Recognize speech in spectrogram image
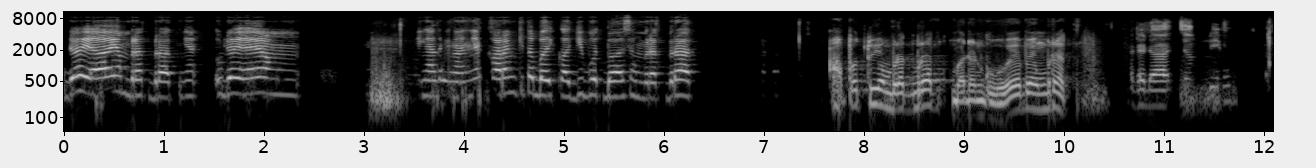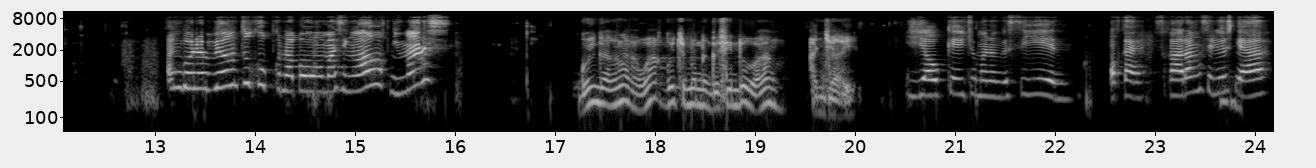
udah ya yang berat-beratnya. Udah ya yang ringan-ringannya. Sekarang kita balik lagi buat bahas yang berat-berat. Apa tuh yang berat-berat? Badan gue apa yang berat? Ada aja, Dim. Kan gue udah bilang cukup. Kenapa lo masih ngelawak nih, Mas? Gue nggak ngelawak, gue cuma negesin doang. Anjay. Iya oke, cuma negesin. Oke, sekarang serius ya.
